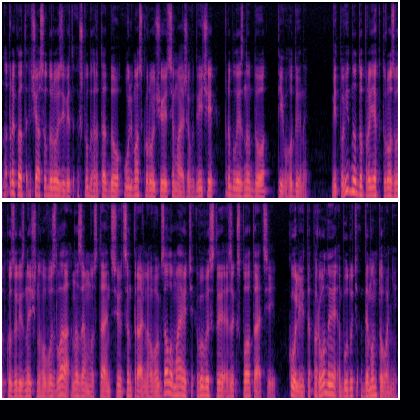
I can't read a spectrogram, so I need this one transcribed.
Наприклад, час у дорозі від Штутгарта до Ульма скорочується майже вдвічі, приблизно до півгодини. Відповідно до проєкту розвитку залізничного вузла, наземну станцію центрального вокзалу мають вивести з експлуатації. Колії та перони будуть демонтовані.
